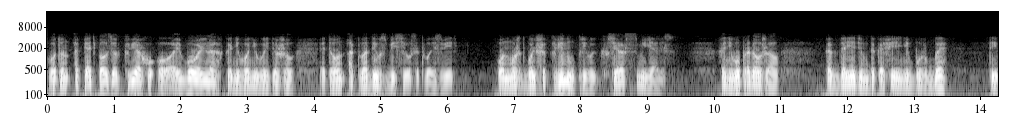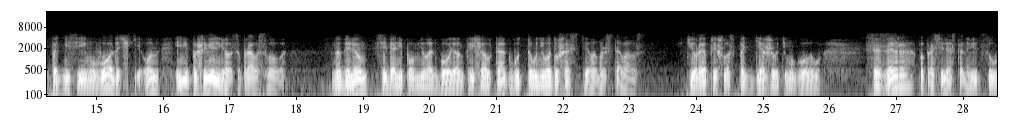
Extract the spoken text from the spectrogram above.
Вот он опять ползет кверху. Ой, больно! Конево не выдержал. Это он от воды взбесился, твой зверь. Он, может, больше к вину привык. Все рассмеялись. Конево продолжал. Когда едем до кофейни Бурбе, ты поднеси ему водочки, он и не пошевельнется, право слово. Но Белем себя не помнил от боли. Он кричал так, будто у него душа с телом расставалась. Кюре пришлось поддерживать ему голову. Сезера попросили остановиться у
